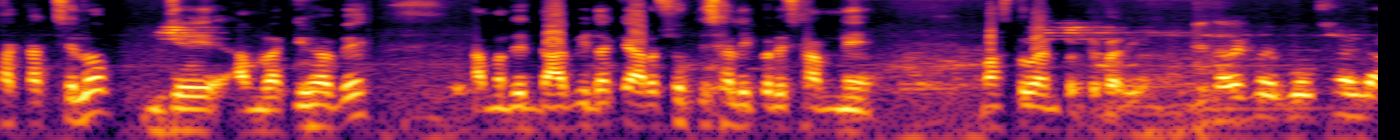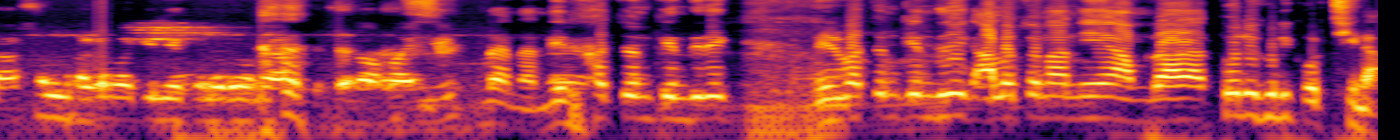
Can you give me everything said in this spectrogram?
সাক্ষাৎ ছিল যে আমরা কীভাবে আমাদের দাবিটাকে আরও শক্তিশালী করে সামনে বাস্তবায়ন করতে পারি। না না নির্বাচন কেন্দ্রিক নির্বাচন কেন্দ্রিক আলোচনা নিয়ে আমরা তড়িঘড়ি করছি না।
